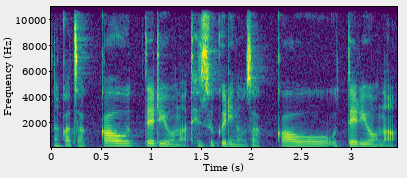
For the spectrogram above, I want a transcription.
なんか雑貨を売ってるような手作りの雑貨を売ってるような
